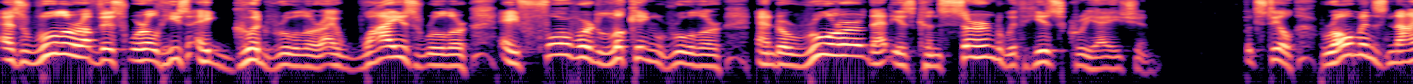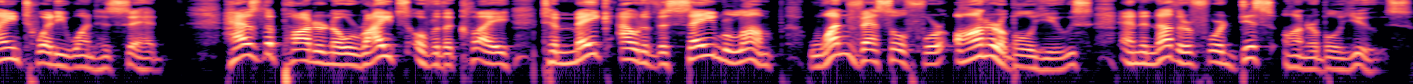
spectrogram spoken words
As ruler of this world, he's a good ruler, a wise ruler, a forward looking ruler, and a ruler that is concerned with his creation. But still, Romans 9:21 has said, has the potter no rights over the clay to make out of the same lump one vessel for honorable use and another for dishonorable use?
